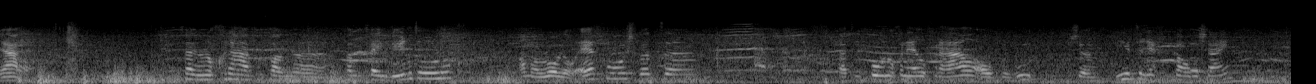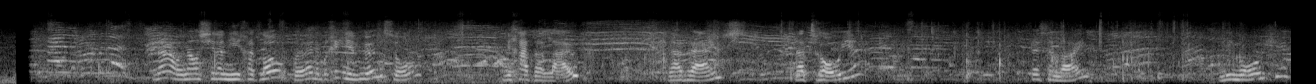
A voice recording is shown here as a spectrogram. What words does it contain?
ja, zijn er nog graven van, eh, van de Tweede Wereldoorlog. Allemaal Royal Air Force. Wat, gaat hiervoor nog een heel verhaal over hoe ze hier terecht gekomen zijn. Nou, en als je dan hier gaat lopen, dan begin je in Hunsel. Je gaat naar Luik, naar Rijms, naar Trooien, Vesselij, Limoges,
